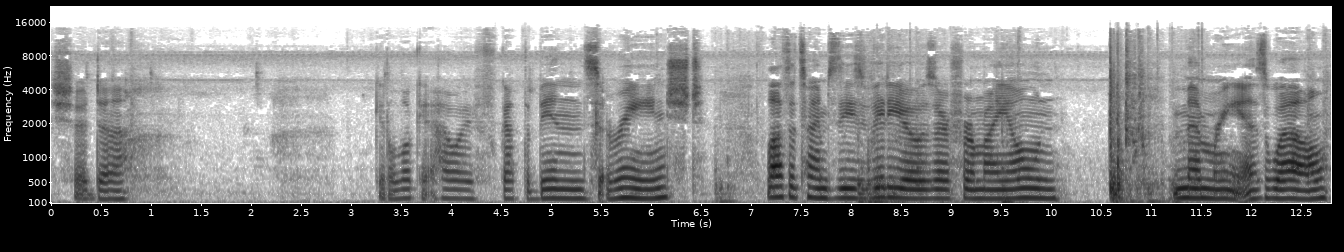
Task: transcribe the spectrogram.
should uh, get a look at how I've got the bins arranged. Lots of times these videos are for my own memory as well.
